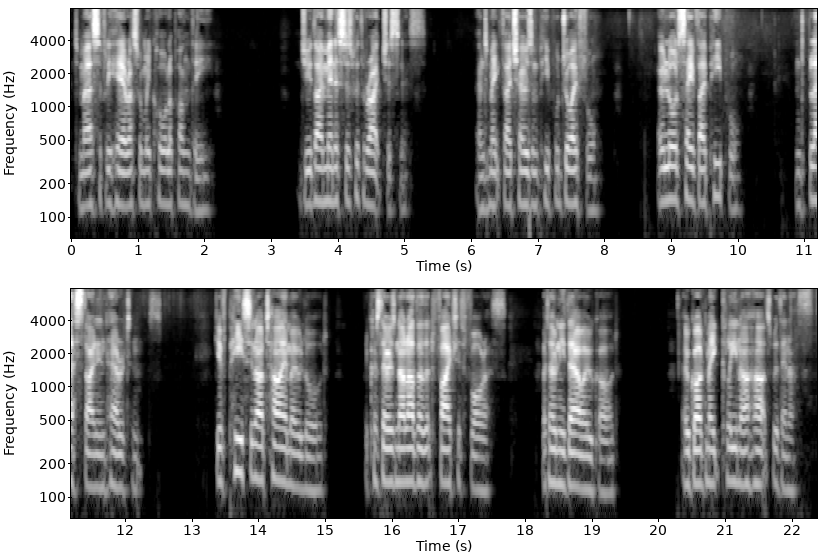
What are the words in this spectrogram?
and mercifully hear us when we call upon thee. Do thy ministers with righteousness, and make thy chosen people joyful. O Lord, save thy people, and bless thine inheritance. Give peace in our time, O Lord, because there is none other that fighteth for us, but only thou, O God. O God, make clean our hearts within us,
